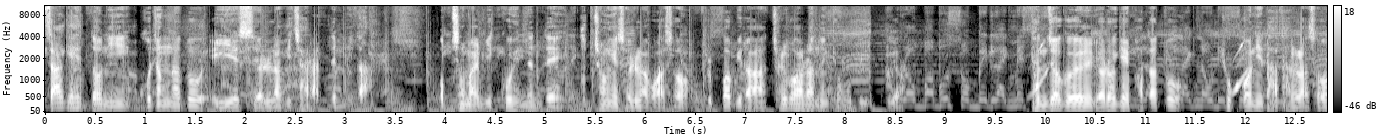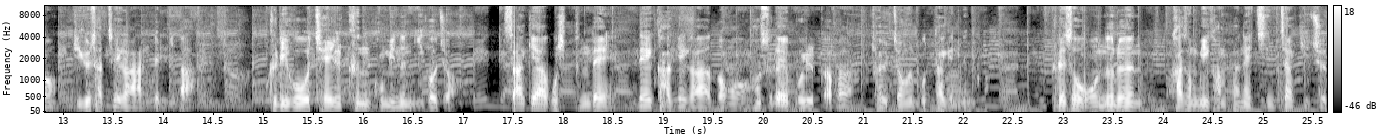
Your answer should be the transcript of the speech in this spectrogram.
싸게 했더니 고장나도 AS 연락이 잘 안 됩니다. 업체 말 믿고 했는데 구청에서 연락 와서 불법이라 철거하라는 경우도 있고요. 견적을 여러 개 받아도 조건이 다 달라서 비교 자체가 안 됩니다. 그리고 제일 큰 고민은 이거죠. 싸게 하고 싶은데 내 가게가 너무 허술해 보일까봐 결정을 못 하겠는 거. 그래서 오늘은 가성비 간판의 진짜 기준,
